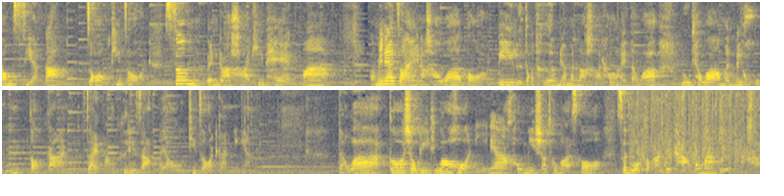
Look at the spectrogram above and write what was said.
ต้องเสียตังค์ จองที่จอด ซึ่งเป็นราคาที่แพงมากเราไม่แน่ใจนะคะว่าต่อปีหรือต่อเทอมเนี่ยมันราคาเท่าไหร่ แต่ว่ารู้แค่ว่ามันไม่คุ้มต่อการจ่ายตังค์เพื่อที่จะไปเอาที่จอดกันเงี้ยแต่ว่าก็โชคดีที่ว่าหอนี้เนี่ยเขามีชัตเทิลบัสก็สะดวกต่อการเดินทางมากๆเลยนะคะ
